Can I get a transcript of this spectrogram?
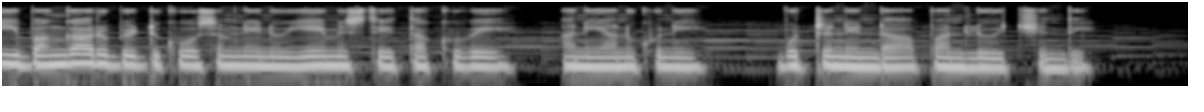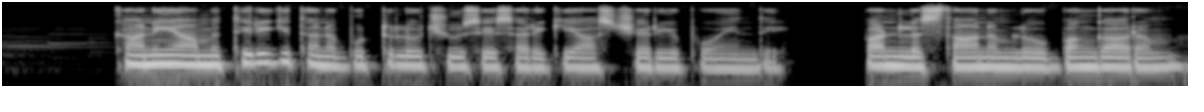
ఈ బంగారు బిడ్డ కోసం నేను ఏమిస్తే తక్కువే అని అనుకుని బుట్ట నిండా పండ్లు ఇచ్చింది. కానీ ఆమె తిరిగి తన బుట్టలో చూసేసరికి ఆశ్చర్యపోయింది. పండ్ల స్థానంలో బంగారం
